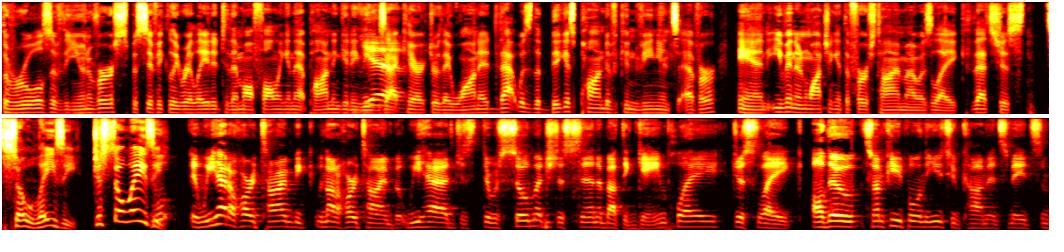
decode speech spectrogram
the rules of the universe, specifically related to them all falling in that pond and getting the Yeah. exact character they wanted. That was the biggest pond of convenience ever. And even in watching it the first time, I was like, "That's just so lazy, just so lazy." Well, and we had a hard time, be- not a hard time, but we had just there was so much to sin about the gameplay. Just like, although some people in the YouTube comments made some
